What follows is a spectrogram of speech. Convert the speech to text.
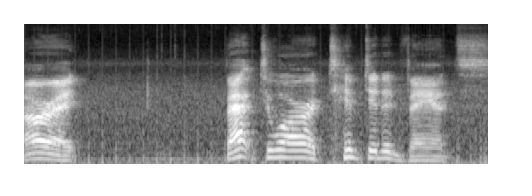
Alright. Back to our attempted advance.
